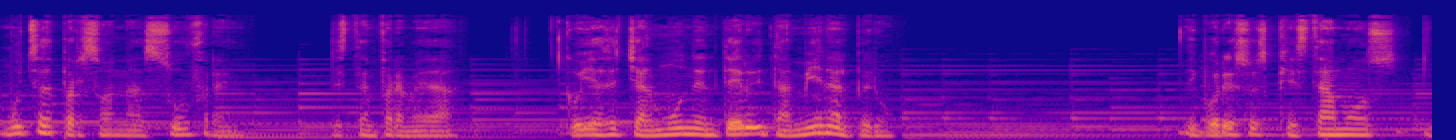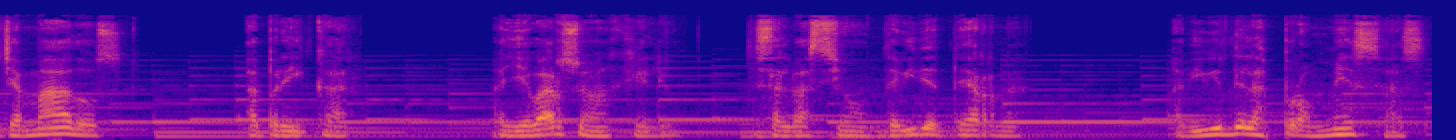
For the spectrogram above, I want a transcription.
Muchas personas sufren de esta enfermedad que hoy acecha al mundo entero y también al Perú. Y por eso es que estamos llamados a predicar, a llevar su evangelio de salvación, de vida eterna, a vivir de las promesas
